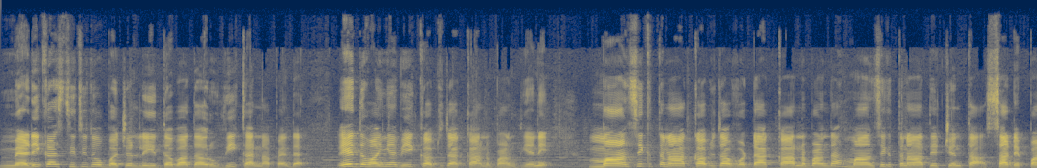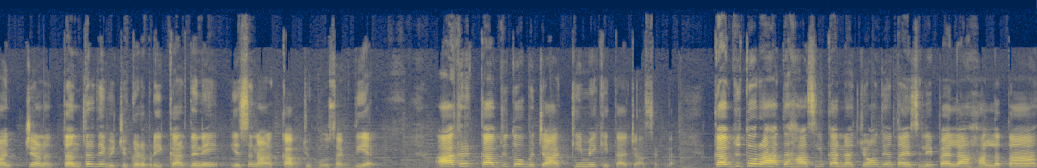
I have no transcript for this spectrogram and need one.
ਮੈਡੀਕਲ ਸਥਿਤੀ ਤੋਂ ਬਚਣ ਲਈ ਦਵਾ ਦਾਰੂ ਵੀ ਕਰਨਾ ਪੈਂਦਾ ਇਹ ਦਵਾਈਆਂ ਵੀ ਕਬਜ਼ ਦਾ ਕਾਰਨ ਬਣਦੀਆਂ ਨੇ। ਮਾਨਸਿਕ ਤਣਾਅ ਕਬਜ਼ ਦਾ ਵੱਡਾ ਕਾਰਨ ਬਣਦਾ ਮਾਨਸਿਕ ਤਣਾਅ ਤੇ ਚਿੰਤਾ ਸਾਡੇ ਪਾਚਨ ਤੰਤਰ ਦੇ ਵਿੱਚ ਗੜਬੜੀ ਕਰਦੇ ਨੇ, ਇਸ ਨਾਲ ਕਬਜ਼ ਹੋ ਸਕਦੀ ਹੈ। ਆਖਰ ਕਬਜ਼ ਤੋਂ ਬਚਾਅ ਕਿਵੇਂ ਕੀਤਾ ਜਾ ਸਕਦਾ ਕਬਜ਼ ਤੋਂ ਰਾਹਤ ਹਾਸਲ ਕਰਨਾ ਚਾਹੁੰਦੇ ਹੋ ਤਾਂ ਇਸ ਲਈ ਪਹਿਲਾਂ ਹੱਲ ਤਾਂ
